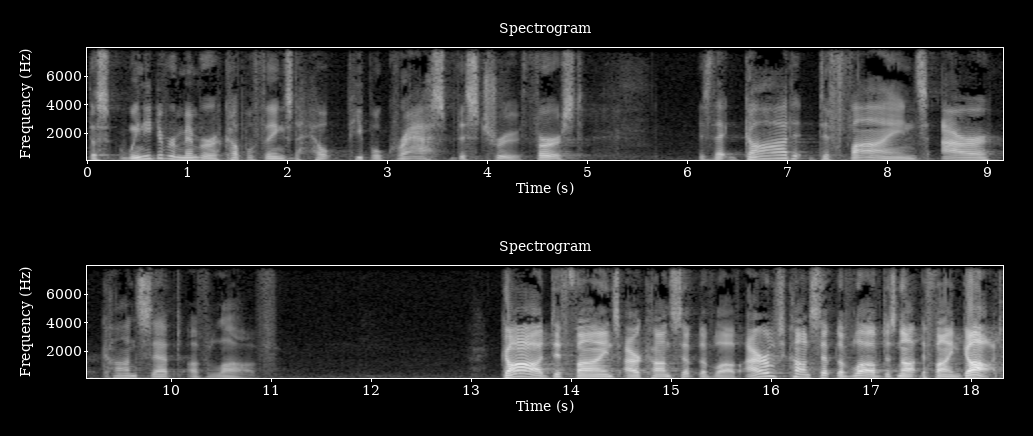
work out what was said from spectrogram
Thus, we need to remember a couple things to help people grasp this truth. First, is that God defines our concept of love. God defines our concept of love. Our concept of love does not define God.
